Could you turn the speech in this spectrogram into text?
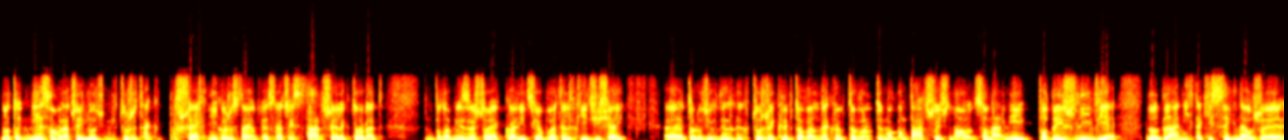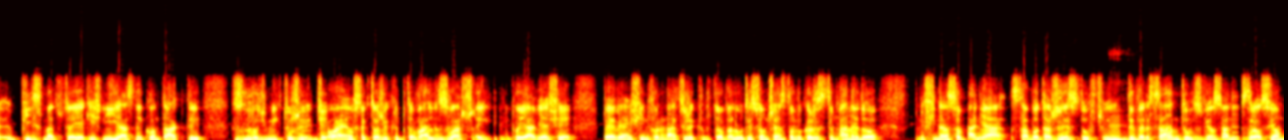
no to nie są raczej ludźmi, którzy tak powszechnie korzystają, to jest raczej starszy elektorat, podobnie zresztą jak Koalicji Obywatelskiej dzisiaj, e, to ludzie, gdy- którzy kryptowal na kryptowaluty mogą patrzeć no, co najmniej podejrzliwie, no dla nich taki sygnał, że PiS ma tutaj jakieś niejasne kontakty z ludźmi, którzy działają w sektorze kryptowalut, zwłaszcza kiedy pojawia się, pojawiają się informacje, że kryptowaluty są często wykorzystywane do finansowania sabotażystów czy dywersantów związanych z Rosją,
